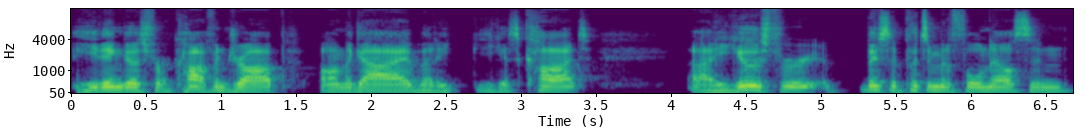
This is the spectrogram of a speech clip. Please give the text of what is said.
he then goes for a coffin drop on the guy, but he, he gets caught. Uh, he goes for basically puts him in a full Nelson.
